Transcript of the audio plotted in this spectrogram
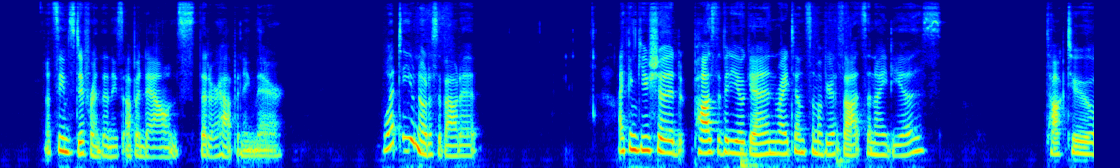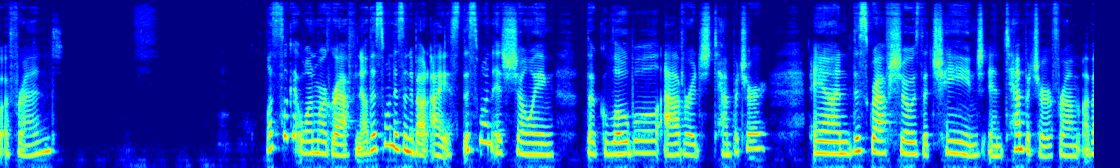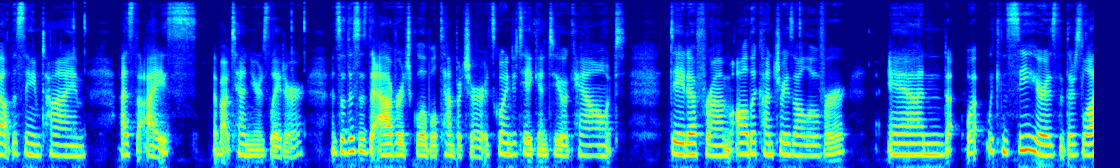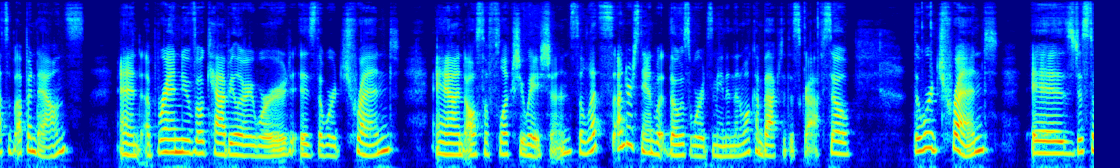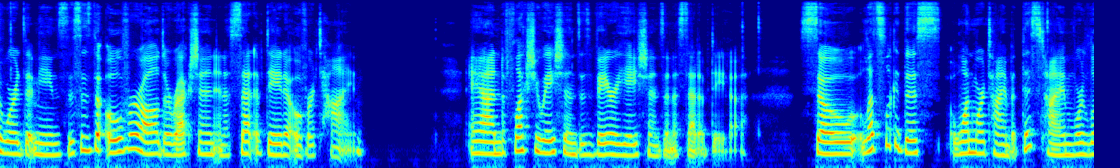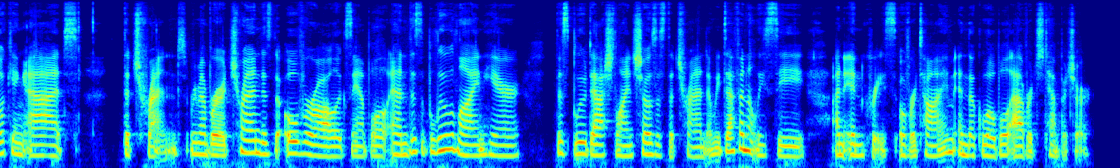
That seems different than these up and downs that are happening there. What do you notice about it? I think you should pause the video again, write down some of your thoughts and ideas, talk to a friend, Let's look at one more graph. Now this one isn't about ice. This one is showing the global average temperature. And this graph shows the change in temperature from about the same time as the ice, about 10 years later. And so this is the average global temperature. It's going to take into account data from all the countries all over. And what we can see here is that there's lots of up and downs. And a brand new vocabulary word is the word trend and also fluctuation. So let's understand what those words mean and then we'll come back to this graph. So the word trend is just a word that means this is the overall direction in a set of data over time. And fluctuations is variations in a set of data. So let's look at this one more time, but this time we're looking at the trend. Remember, a trend is the overall example, and this blue line here this blue dashed line shows us the trend, and we definitely see an increase over time in the global average temperature.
